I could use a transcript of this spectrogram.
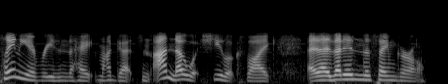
plenty of reason to hate my guts, and I know what she looks like. Uh, that isn't the same girl.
